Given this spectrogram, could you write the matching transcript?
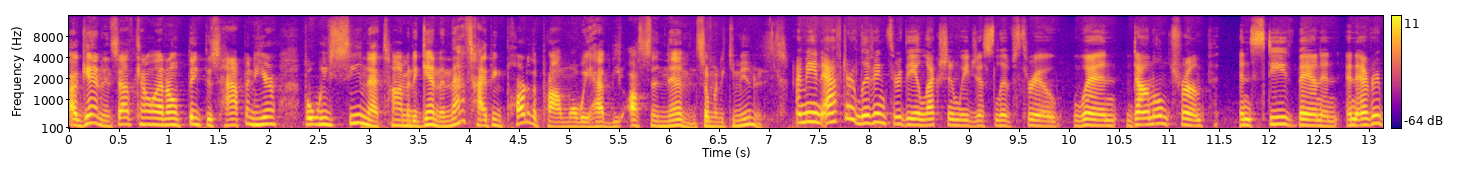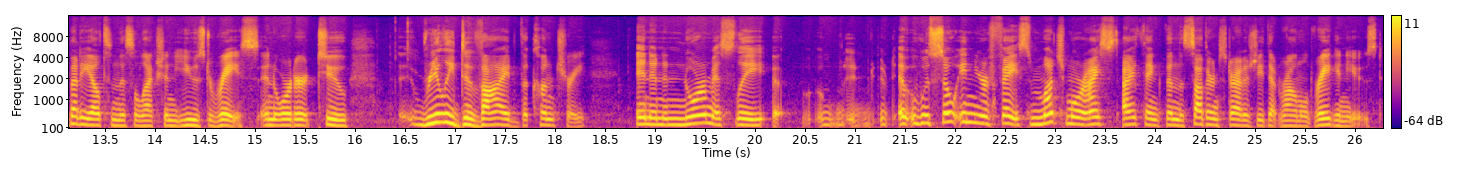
Again, in South Carolina, I don't think this happened here, but we've seen that time and again. And that's, I think, part of the problem why we have the us and them in so many communities. I mean, after living through the election we just lived through, when Donald Trump and Steve Bannon and everybody else in this election used race in order to really divide the country in an enormously, uh, it was so in your face, much more, I, I think, than the Southern strategy that Ronald Reagan used.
